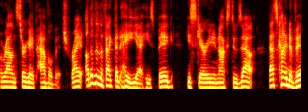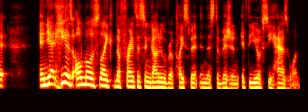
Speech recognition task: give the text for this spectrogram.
around Sergey Pavlovich, right? Other than the fact that, hey, yeah, he's big, he's scary, and he knocks dudes out. That's kind of it. And yet he is almost like the Francis Ngannou replacement in this division if the UFC has one.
